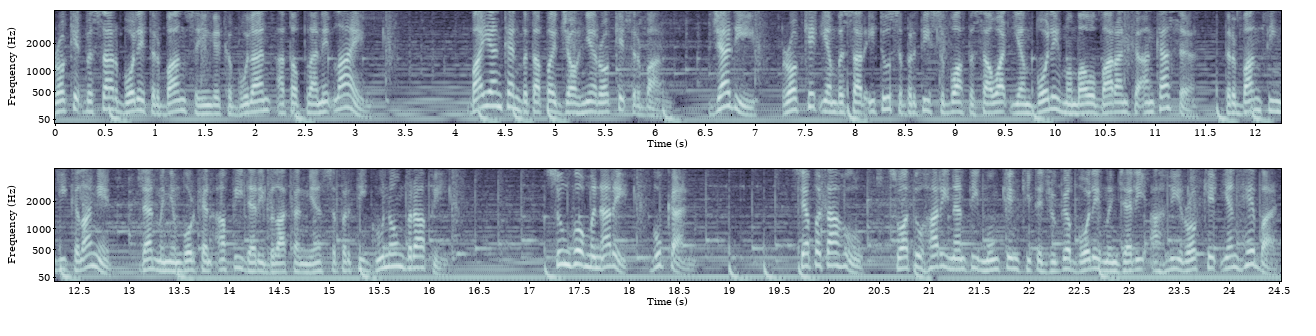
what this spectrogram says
roket besar boleh terbang sehingga ke bulan atau planet lain. Bayangkan betapa jauhnya roket terbang. Jadi, roket yang besar itu seperti sebuah pesawat yang boleh membawa barang ke angkasa, terbang tinggi ke langit, dan menyemburkan api dari belakangnya seperti gunung berapi. Sungguh menarik, bukan? Siapa tahu, suatu hari nanti mungkin kita juga boleh menjadi ahli roket yang hebat.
